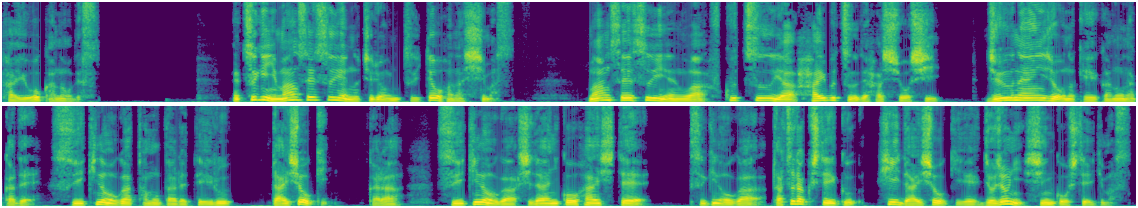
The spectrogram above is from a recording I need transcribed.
対応可能です。次に慢性膵炎の治療についてお話しします。慢性膵炎は腹痛や肺部痛で発症し、10年以上の経過の中で水機能が保たれている大正期から水機能が次第に荒廃して水機能が脱落していく非大正期へ徐々に進行していきます。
